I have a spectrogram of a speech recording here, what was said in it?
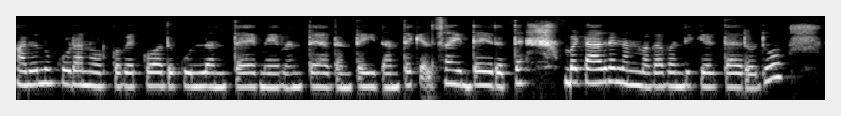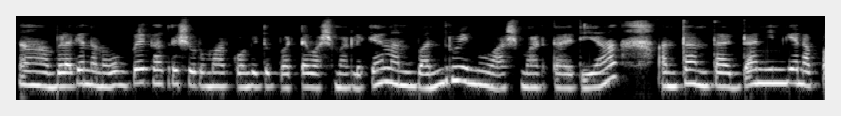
ಅದನ್ನು ಕೂಡ ನೋಡ್ಕೋಬೇಕು. ಅದಕ್ಕೆ ಹುಲ್ಲಂತೆ, ಮೇವಂತೆ, ಅದಂತೆ, ಇದಂತೆ ಕೆಲಸ ಇದ್ದೇ ಇರುತ್ತೆ. ಬಟ್ ಆದರೆ ನನ್ನ ಮಗ ಬಂದು ಕೇಳ್ತಾ ಇರೋದು. ಬೆಳಗ್ಗೆ ನಾನು ಹೋಗ್ಬೇಕಾದ್ರೆ ಶುರು ಮಾಡ್ಕೊಂಡಿದ್ದು ಬಟ್ಟೆ ವಾಶ್ ಮಾಡಲಿಕ್ಕೆ. ನಾನು ಬಂದರೂ ಇನ್ನೂ ವಾಶ್ ಮಾಡ್ತಾ ಇದೀಯಾ? ಅಂತ ಅಂತ ಇದ್ದ. ನಿನಗೇನಪ್ಪ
